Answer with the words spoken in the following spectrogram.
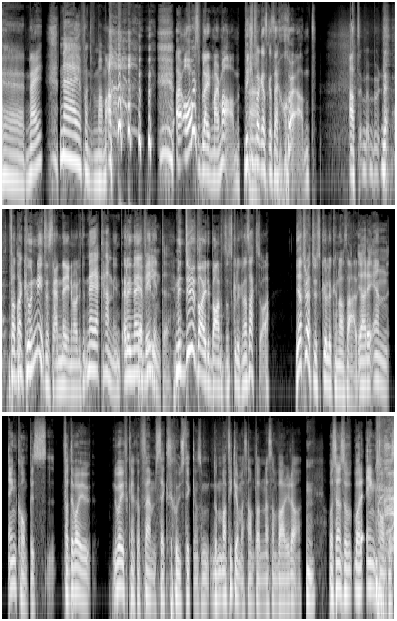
eh, nej. Nej, jag får inte för mamma. I always blamed my mom, vilket var ganska så här skönt. Att, för att man kunde inte säga nej när man var liten. Nej, jag kan inte. Eller nej, jag, Jag vill inte. Men du var ju det barnet som skulle kunna sagt så. Jag tror att du skulle kunna ha så här. Jag hade en, en kompis, för att det var ju, det var ju kanske fem, sex, sju stycken som, de, man fick ju de här samtalen nästan varje dag. Mm. Och sen så var det en kompis,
